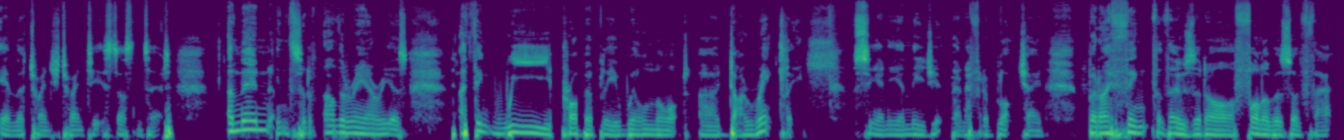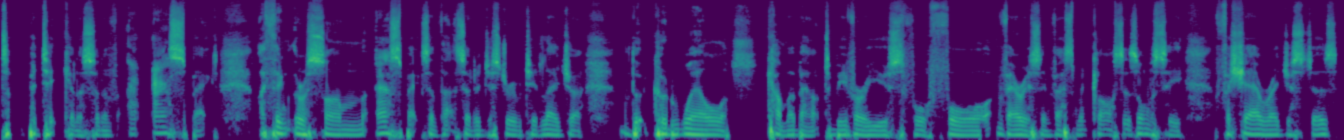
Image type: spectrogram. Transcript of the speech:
in the 2020s, doesn't it? And then in sort of other areas, I think we probably will not uh, directly see any immediate benefit of blockchain. But I think for those that are followers of that particular sort of aspect, I think there are some aspects of that sort of distributed ledger that could well come about to be very useful for various investment classes. Obviously, for share registers,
